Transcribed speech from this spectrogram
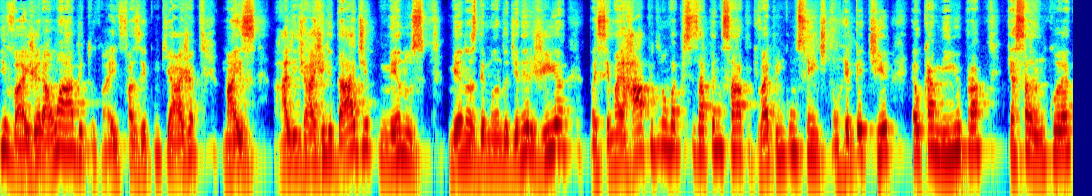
e vai gerar um hábito, vai fazer com que haja mais agilidade, menos, menos demanda de energia, vai ser mais rápido, não vai precisar pensar, porque vai para o inconsciente. Então, repetir é o caminho para que essa âncora,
